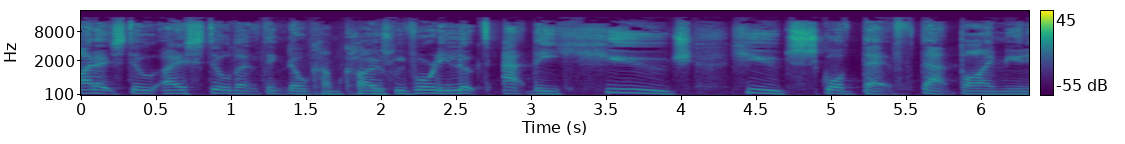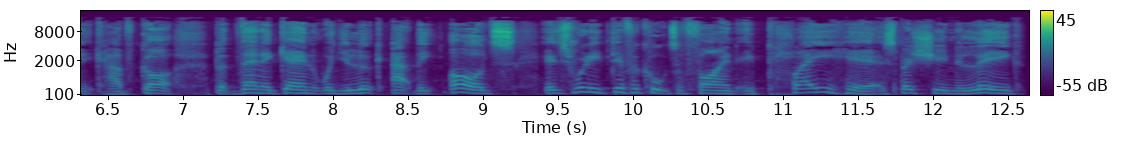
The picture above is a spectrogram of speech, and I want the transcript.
I don't still I still don't think they'll come close. We've already looked at the huge, huge squad depth that Bayern Munich have got. But then again, when you look at the odds, it's really difficult to find a play here, especially in the league,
